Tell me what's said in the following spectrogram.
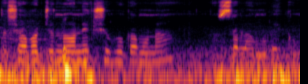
তো সবার জন্য অনেক শুভকামনা। আসসালামু আলাইকুম।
